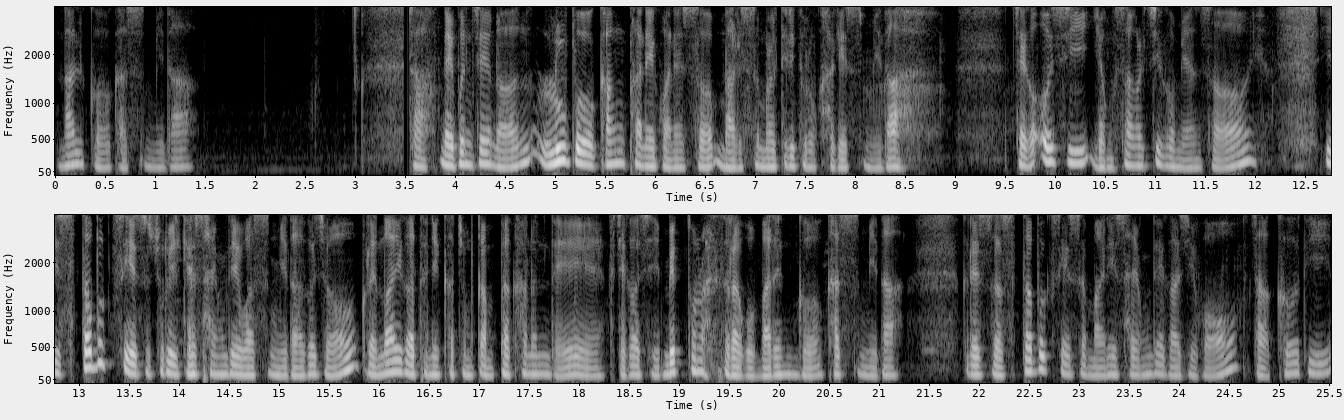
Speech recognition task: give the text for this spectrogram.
나을 것 같습니다. 자, 네 번째는 루버 강판에 관해서 말씀을 드리도록 하겠습니다. 제가 어제 영상을 찍으면서 이 스타벅스에서 주로 이렇게 사용되어 왔습니다. 그죠? 그래, 나이가 드니까 좀 깜빡하는데 제가 어제 맥도날드라고 말한 것 같습니다. 그래서 스타벅스에서 많이 사용돼 가지고 자, 거기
